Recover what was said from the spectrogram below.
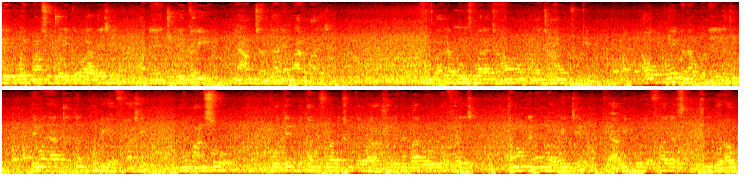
કે કોઈ માણસો ચોરી કરવા આવે છે અને ચોરી કરી અને આમ જનતાને માર મારે છે. હું વાગરા પોલીસ દ્વારા જણાવવા જણાવું છું કે આવો કોઈ બનાવ બનેલ નથી. તેમજ આ તદ્દન ખોટી અફવા છે અને માણસો પોતે પોતાનું સ્વરક્ષણ કરવા હથિયાર લઈને બહાર રોડ ઉપર ફરે છે. તમામને નમ્ર અપીલ છે કે આવી કોઈ એફઆઈઆરથી દોરાવું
